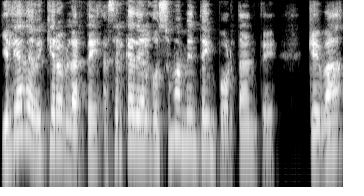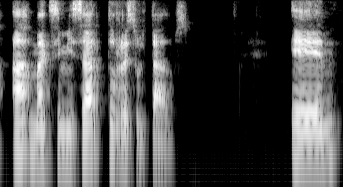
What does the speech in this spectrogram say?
Y el día de hoy quiero hablarte acerca de algo sumamente importante que va a maximizar tus resultados. En,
